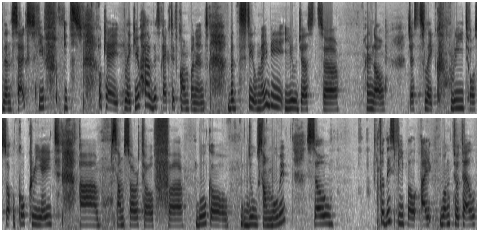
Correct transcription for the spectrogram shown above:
then sex? If it's, okay, like you have this active component, but still, maybe you just, uh, I don't know, just like read or so co-create uh, some sort of uh, book or do some movie. So for these people, I want to tell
